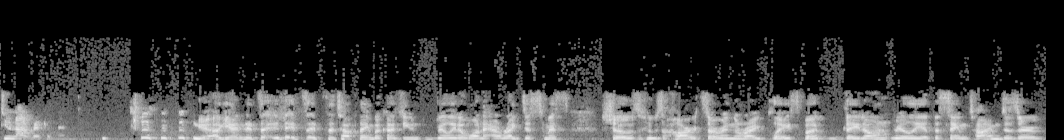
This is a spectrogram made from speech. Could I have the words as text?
Do not recommend. Yeah, again, it's a, it's it's a tough thing because you really don't want to outright dismiss shows whose hearts are in the right place, but they don't really at the same time deserve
